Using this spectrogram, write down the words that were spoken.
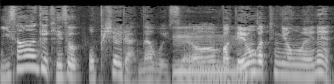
이상하게 계속 오피셜이 안 나오고 있어요. 음. 뭐 대용 같은 경우에는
